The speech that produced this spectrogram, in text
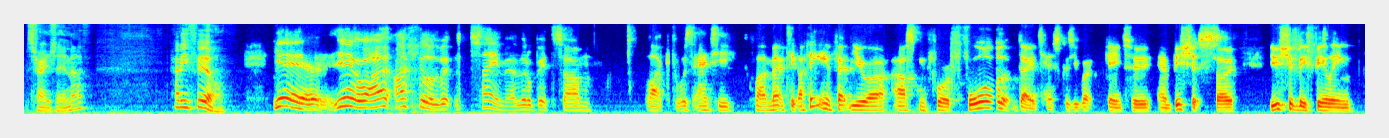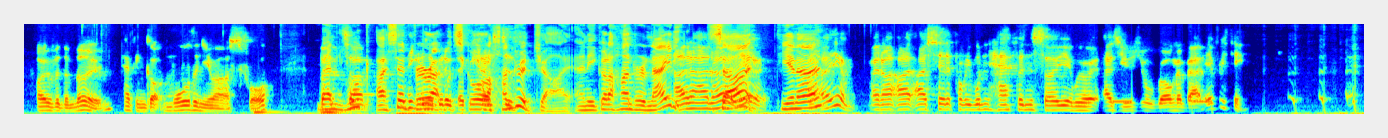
strangely enough. How do you feel? Yeah, yeah. Well, I, I feel a bit the same. A little bit um, like it was anticlimactic. I think, in fact, you are asking for a four day test because you weren't getting too ambitious. So you should be feeling over the moon, having got more than you asked for. But and look, um, I said I Virat would score 100, of, Jai, and he got 180. I know, I know, so, yeah. you know? Uh, yeah, and I, I said it probably wouldn't happen. So, yeah, we were, as usual, wrong about everything.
